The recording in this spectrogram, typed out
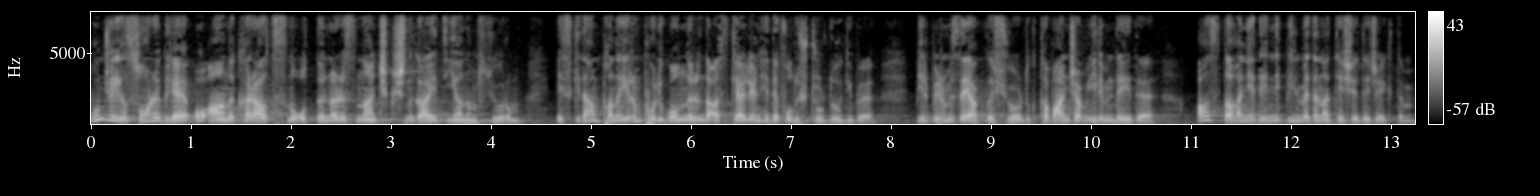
Bunca yıl sonra bile o anı karaltısını, otların arasından çıkışını gayet iyi anımsıyorum. Eskiden Panayır'ın poligonlarında askerlerin hedef oluşturduğu gibi. Birbirimize yaklaşıyorduk. Tabancam elimdeydi. Az daha nedenini bilmeden ateş edecektim.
